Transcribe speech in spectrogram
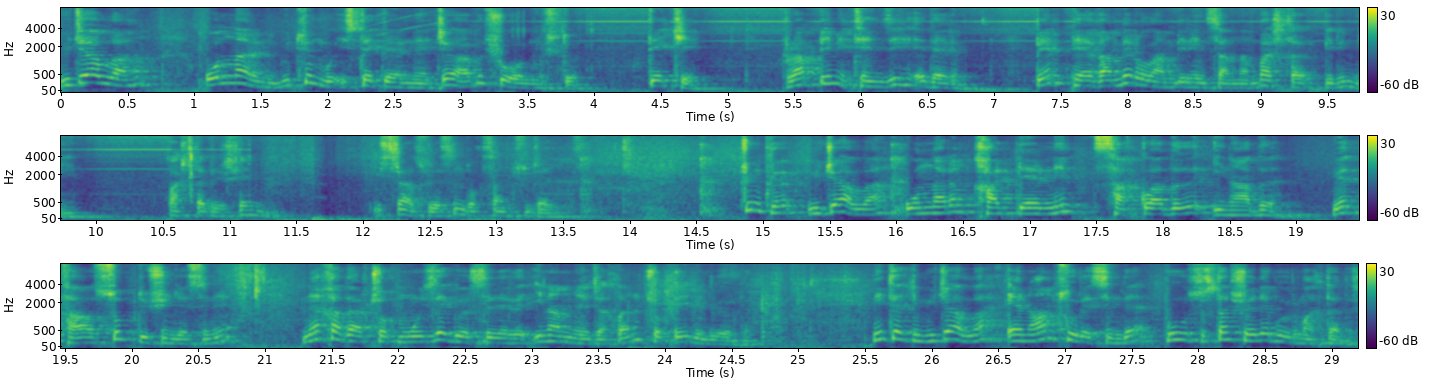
Yüce Allah'ın onların bütün bu isteklerine cevabı şu olmuştu. De ki, Rabbimi tenzih ederim. Ben peygamber olan bir insandan başka biri miyim? Başka bir şey mi? İsra suresinin 93. ayet. Çünkü Yüce Allah onların kalplerinin sakladığı inadı ve taassup düşüncesini ne kadar çok mucize görseleri de inanmayacaklarını çok iyi biliyordu. Nitekim Yüce Allah En'am suresinde bu hususta şöyle buyurmaktadır.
